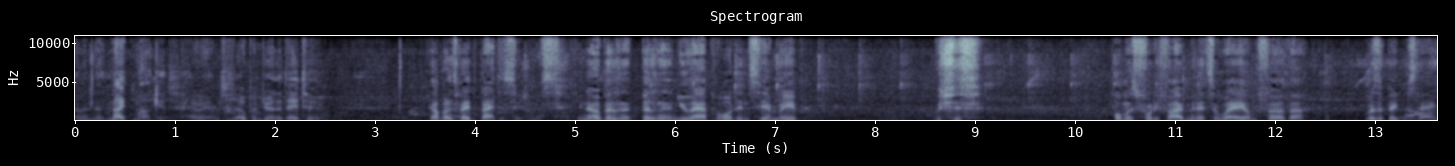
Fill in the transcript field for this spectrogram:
I'm in the night market area, which is open during the day too. Government's made bad decisions. You know, building, building a new airport in Siem Reap, which is almost 45 minutes away or further, was a big mistake.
